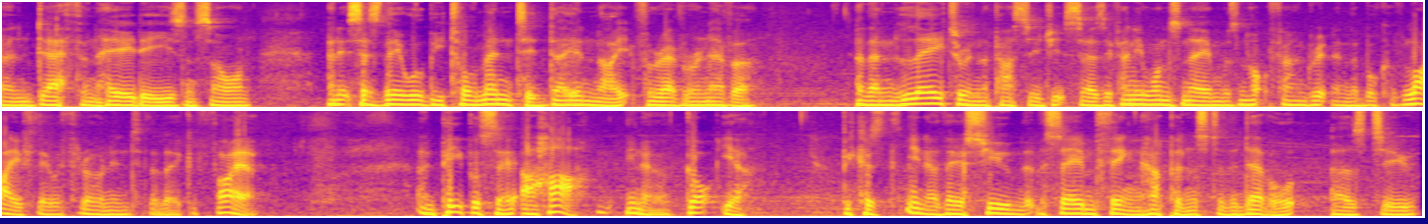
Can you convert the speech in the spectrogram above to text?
and death and Hades and so on and it says they will be tormented day and night forever and ever. And then later in the passage it says, if anyone's name was not found written in the book of life, they were thrown into the lake of fire. And people say, aha, you know, got ya. Because, you know, they assume that the same thing happens to the devil as to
